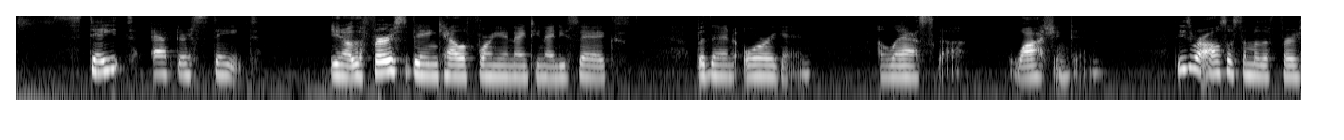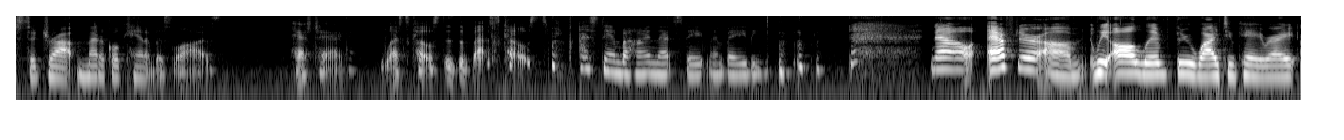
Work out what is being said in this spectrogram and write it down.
State after state. You know, the first being California in 1996, but then Oregon, Alaska, Washington. These were also some of the first to drop medical cannabis laws. Hashtag West Coast is the best coast. I stand behind that statement, baby. now, after um, we all lived through Y2K, right?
